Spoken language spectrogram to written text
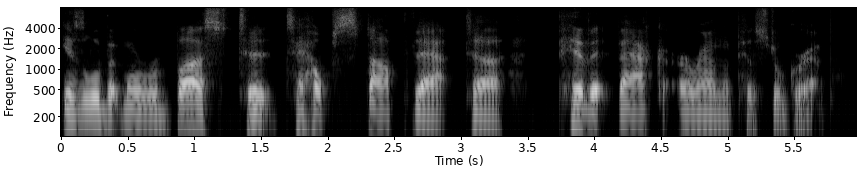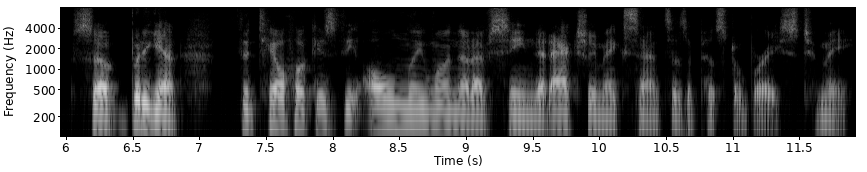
is a little bit more robust to, to help stop that uh, pivot back around the pistol grip. So, but again, the tail hook is the only one that I've seen that actually makes sense as a pistol brace to me.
